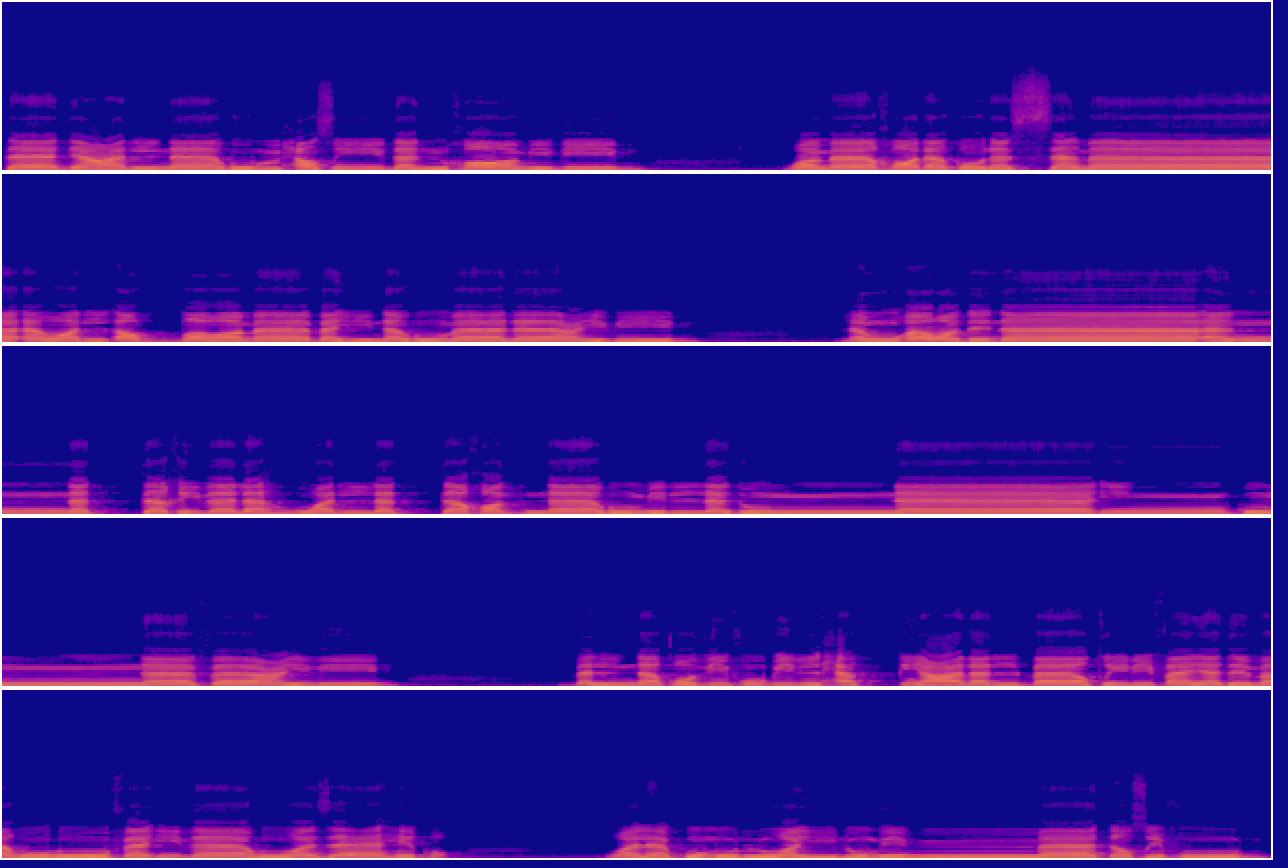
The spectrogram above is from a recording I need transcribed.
حتى جعلناهم حصيدا خامدين. وما خلقنا السماء والارض وما بينهما لاعبين. لو اردنا ان نتخذ لهوا لاتخذناه من لدنا إن كنا فاعلين. بل نقذف بالحق على الباطل فيدمغه فإذا هو زاهق. ولكم الويل مما تصفون.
